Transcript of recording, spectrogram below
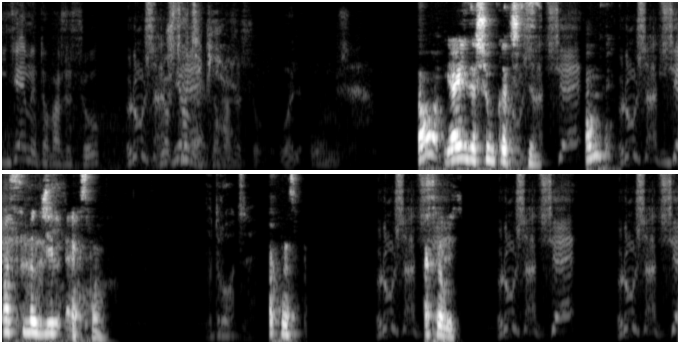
Idziemy, towarzyszu. Ruszać No się, co ty? towarzyszu. On umrze. No, ja idę szukać Ruszać się! stąd. Ruszać się! Teraz będzie expo. W drodze. Tak, jest, Ruszać tak się! robić. Ruszać się! Ruszać się!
